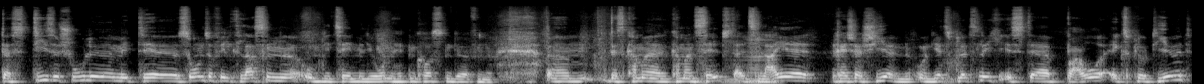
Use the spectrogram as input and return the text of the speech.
dass diese Schule mit äh, so und so viel Klassen äh, um die 10 Millionen hätten kosten dürfen. Ähm, das kann man, kann man selbst als Laie recherchieren. Und jetzt plötzlich ist der Bau explodiert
